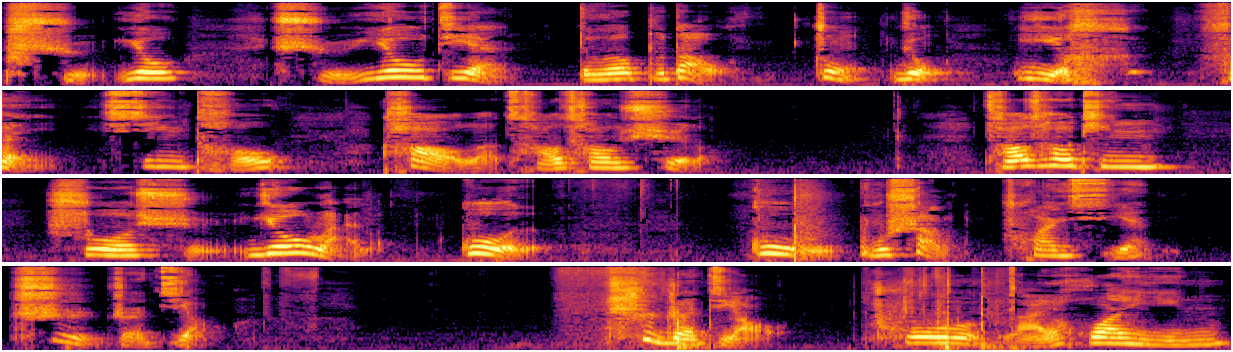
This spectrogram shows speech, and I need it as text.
许攸。许攸见得不到重用，一狠狠心头，靠了曹操去了。曹操听说许攸来了，顾顾不上穿鞋，赤着脚，赤着脚。出来欢迎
